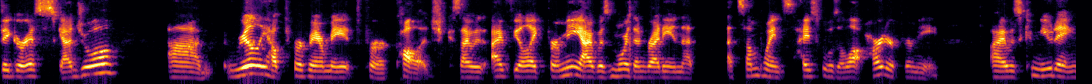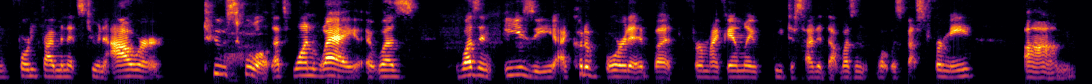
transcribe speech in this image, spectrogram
vigorous schedule um, really helped prepare me for college because i was i feel like for me i was more than ready and that at some points high school was a lot harder for me i was commuting 45 minutes to an hour to school that's one way it was wasn't easy. I could have boarded, but for my family, we decided that wasn't what was best for me. Um,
